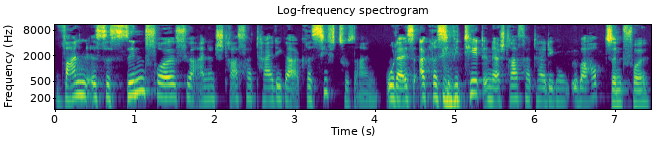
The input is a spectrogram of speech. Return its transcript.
wann ist es sinnvoll für einen Strafverteidiger aggressiv zu sein? Oder ist Aggressivität in der Strafverteidigung überhaupt sinnvoll?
